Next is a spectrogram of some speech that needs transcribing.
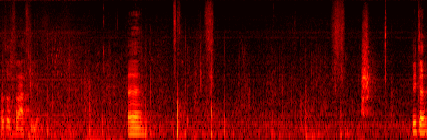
Dat was vraag 4. Eh Pieter?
